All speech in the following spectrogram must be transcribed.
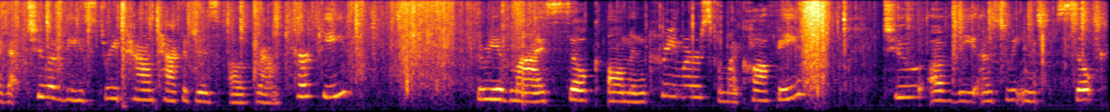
I got two of these three pound packages of ground turkey. Three of my silk almond creamers for my coffee two of the unsweetened silk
